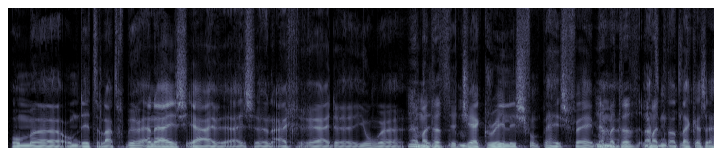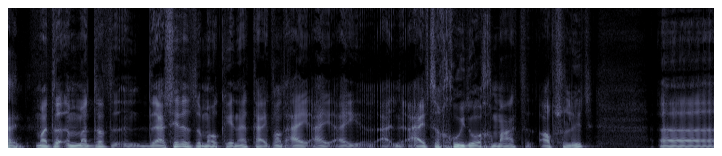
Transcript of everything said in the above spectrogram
om, om dit te laten gebeuren. En hij is, ja, hij, hij is een eigen rijde jongen. Ja, de, dat- de Jack Grealish van PSV. Maar, maar dat- laat maar- hem dat lekker zijn. Maar, da- maar dat, daar zit het hem ook in. Hè? Kijk, want hij, hij, hij, hij, heeft een groei doorgemaakt, absoluut. Eh,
